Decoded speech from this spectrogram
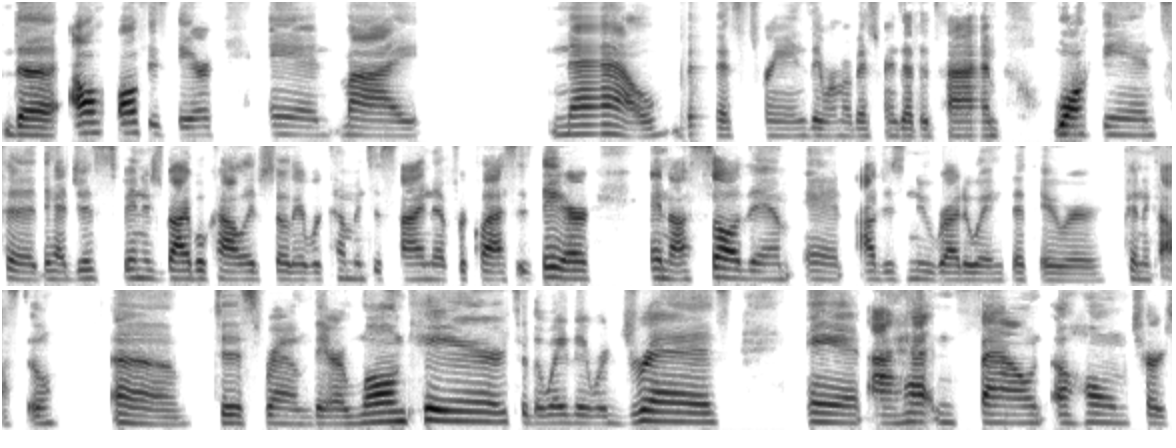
the office there. And my now best friends they were my best friends at the time walked in to they had just finished bible college so they were coming to sign up for classes there and i saw them and i just knew right away that they were pentecostal um, just from their long hair to the way they were dressed and I hadn't found a home church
